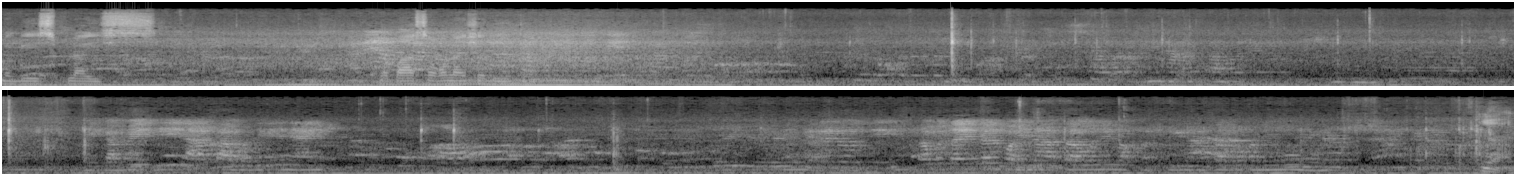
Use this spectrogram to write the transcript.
mag-splice Napasok ko lang siya dito. Yan.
